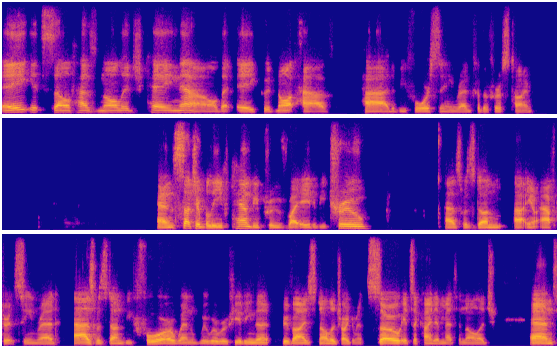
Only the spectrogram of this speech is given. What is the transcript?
A itself has knowledge K now that A could not have had before seeing red for the first time. And such a belief can be proved by A to be true, as was done uh, you know, after it's seen red, as was done before when we were refuting the revised knowledge argument. So it's a kind of meta-knowledge. And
